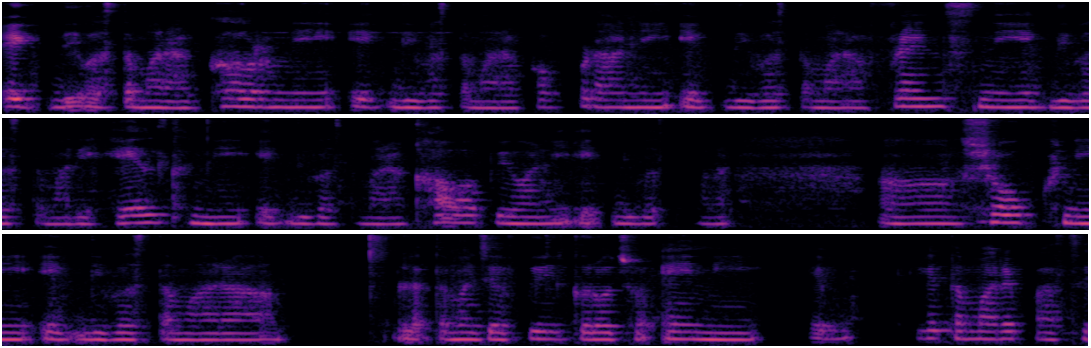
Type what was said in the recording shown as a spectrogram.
એક દિવસ તમારા ઘરની એક દિવસ તમારા કપડાની એક દિવસ તમારા ફ્રેન્ડ્સની એક દિવસ તમારી હેલ્થની એક દિવસ તમારા ખાવા પીવાની એક દિવસ તમારા શોખની એક દિવસ તમારા, એટલે તમે જે ફીલ કરો છો એની એ એટલે તમારે પાસે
